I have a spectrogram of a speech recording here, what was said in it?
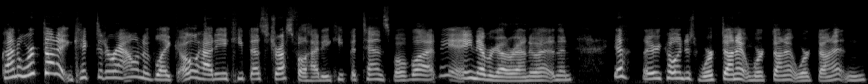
kind of worked on it and kicked it around of like, oh, how do you keep that stressful? How do you keep it tense? Blah blah. blah. He, he never got around to it, and then yeah, Larry Cohen just worked on it, worked on it, worked on it, and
